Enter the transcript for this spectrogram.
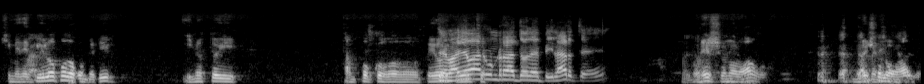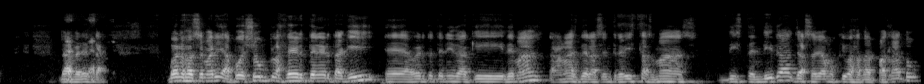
Si me depilo, puedo competir. Y no estoy tampoco peor. Te va a llevar un rato depilarte, ¿eh? Por eso no lo hago. Por eso no lo hago. La pereza. Bueno, José María, pues un placer tenerte aquí, eh, haberte tenido aquí y demás, además de las entrevistas más distendidas, ya sabíamos que ibas a dar para rato.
